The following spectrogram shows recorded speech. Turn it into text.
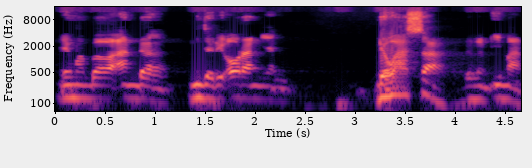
yang membawa Anda menjadi orang yang dewasa dalam iman.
